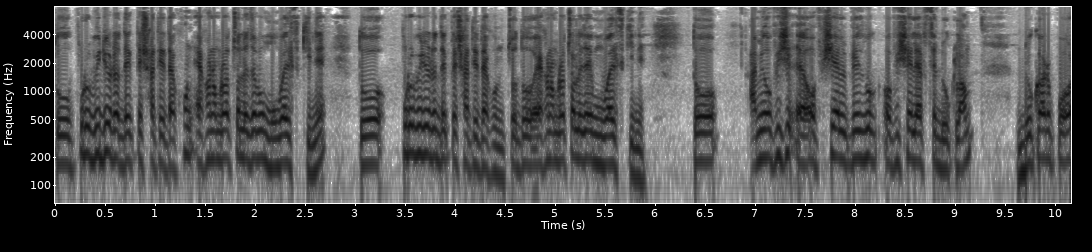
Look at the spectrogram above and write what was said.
তো পুরো ভিডিওটা দেখতে সাথে থাকুন। এখন আমরা চলে যাব মোবাইল স্ক্রিনে তো পুরো ভিডিওটা দেখতে সাথে থাকুন। তো এখন আমরা চলে যাই মোবাইল স্ক্রিনে তো আমি অফিসিয়াল ফেসবুক অফিসিয়াল অ্যাপসে ঢুকলাম। ঢোকার পর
